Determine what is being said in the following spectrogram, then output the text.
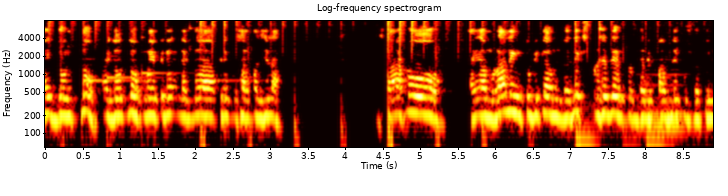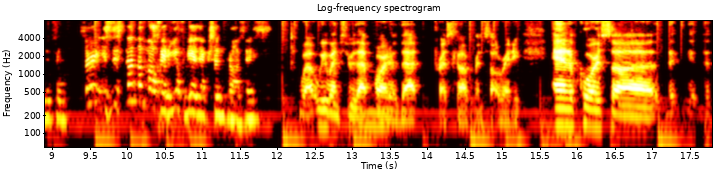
I don't know. I don't know kung may pinag, nag, uh, pinag-usapan sila. Basta ako, I am running to become the next president of the Republic of the Philippines. Sir, is this not a mockery of the election process? Well, we went through that part of that press conference already, and of course uh, the, the,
